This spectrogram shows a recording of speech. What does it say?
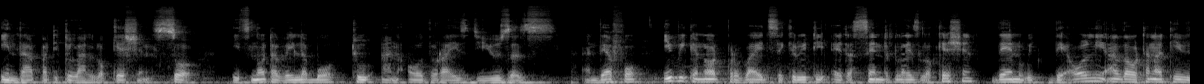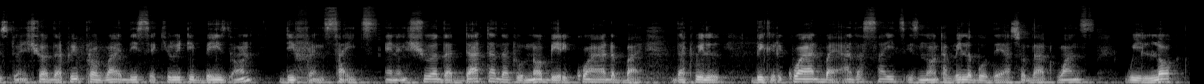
in that particular location. So it's not available to unauthorized users and therefore if we cannot provide security at a centralized location then we, the only other alternative is to ensure that we provide this security based on different sites and ensure that data that will not be required by that will be required by other sites is not available there so that once we lock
